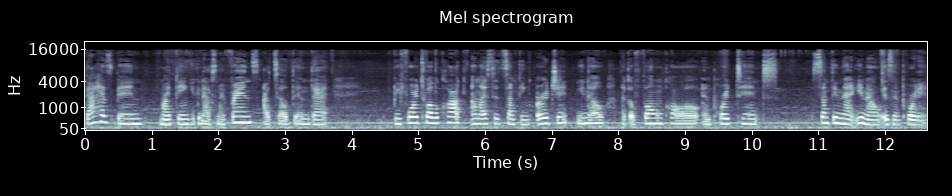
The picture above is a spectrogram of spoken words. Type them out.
that has been my thing. You can ask my friends. I tell them that before 12 o'clock, unless it's something urgent, you know, like a phone call, important, something that, you know, is important.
